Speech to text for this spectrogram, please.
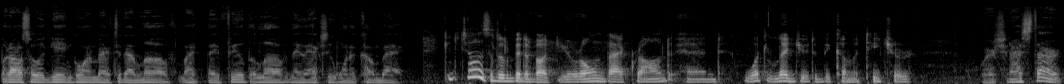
but also again going back to that love, like they feel the love and they actually want to come back. Can you tell us a little bit about your own background and what led you to become a teacher? Where should I start?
